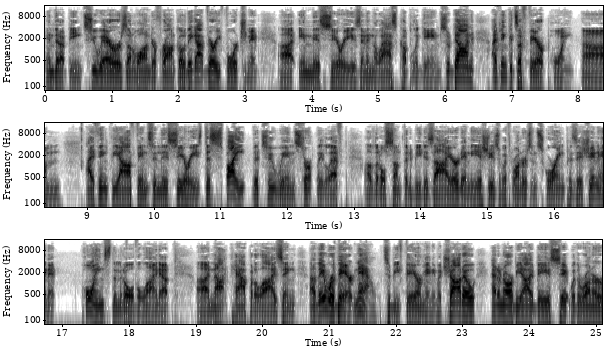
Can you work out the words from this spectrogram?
ended up being two errors on Wander Franco. They got very fortunate uh, in this series and in the last couple of games. So, Don, I think it's a fair point. Um, I think the offense in this series, despite the two wins, certainly left a little something to be desired, and the issues with runners in scoring position, and at points, the middle of the lineup uh, not capitalizing. Uh, they were there. Now, to be fair, Manny Machado had an RBI base hit with a runner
